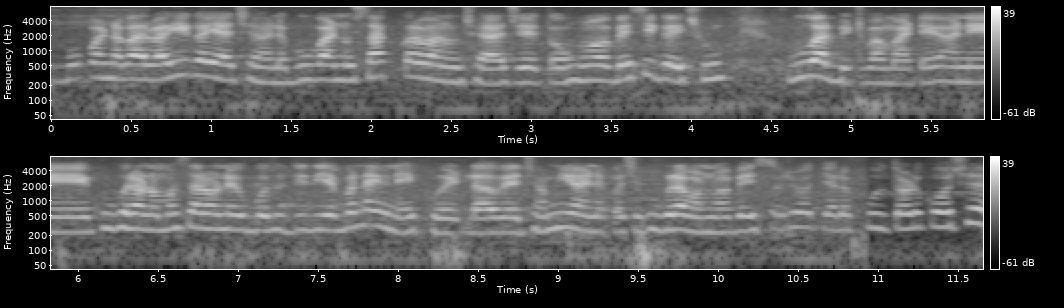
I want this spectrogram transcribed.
બપોરના બાર વાગી ગયા છે અને ગુવારનું શાક કરવાનું છે આજે, તો હું હવે બેસી ગઈ છું ગુવાર બીટવા માટે. અને ઘૂઘરાનો મસાલો ને એવું બધું દીદીએ બનાવી નાખ્યું, એટલે હવે જમીએ અને પછી ઘૂઘરા વણમાં બેસું જો અત્યારે ફૂલ તડકો છે.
